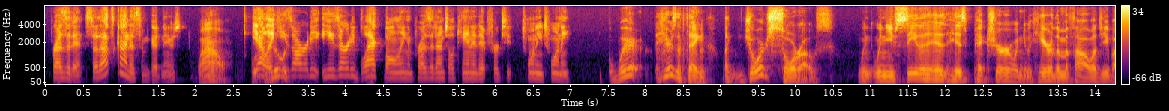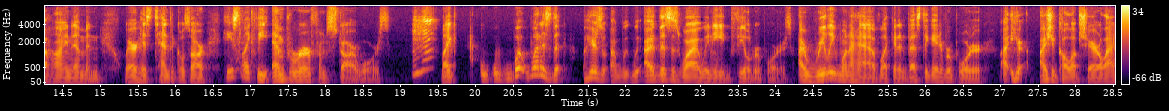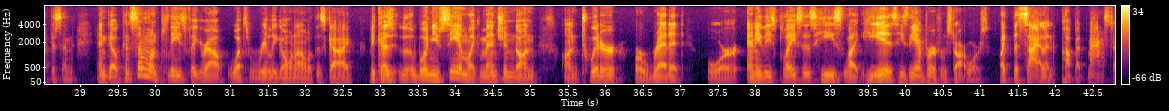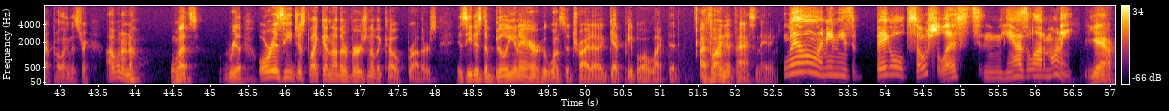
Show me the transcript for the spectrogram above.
president. So that's kind of some good news. wow. Yeah, like he's already he's already blackballing a presidential candidate for 2020. where here's the thing like george soros when when you see the, his, his picture when you hear the mythology behind him and where his tentacles are he's like the emperor from star wars. Mhm. like what what is the here's uh, we, we, I, this is why we need field reporters. I really want to have like an investigative reporter. I, here i should call up sharyl attkisson and go can someone please figure out what's really going on with this guy? Because when you see him like mentioned on on twitter or reddit or any of these places, he's like he is. He's the emperor from Star Wars, like the silent puppet master pulling the string. I want to know what's Real, or is he just like another version of the Koch brothers? Is he just a billionaire who wants to try to get people elected? I find it fascinating. Well, I mean, he's a big old socialist and he has a lot of money. Yeah.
